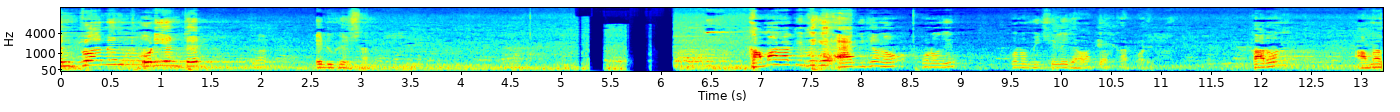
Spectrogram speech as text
এমপ্লয়মেন্ট ওরিয়েন্টেড এডুকেশন কামারহাটি থেকে একজনও কোনোদিন কোনো মিছিলে যাওয়ার দরকার পড়ে কারণ আমরা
